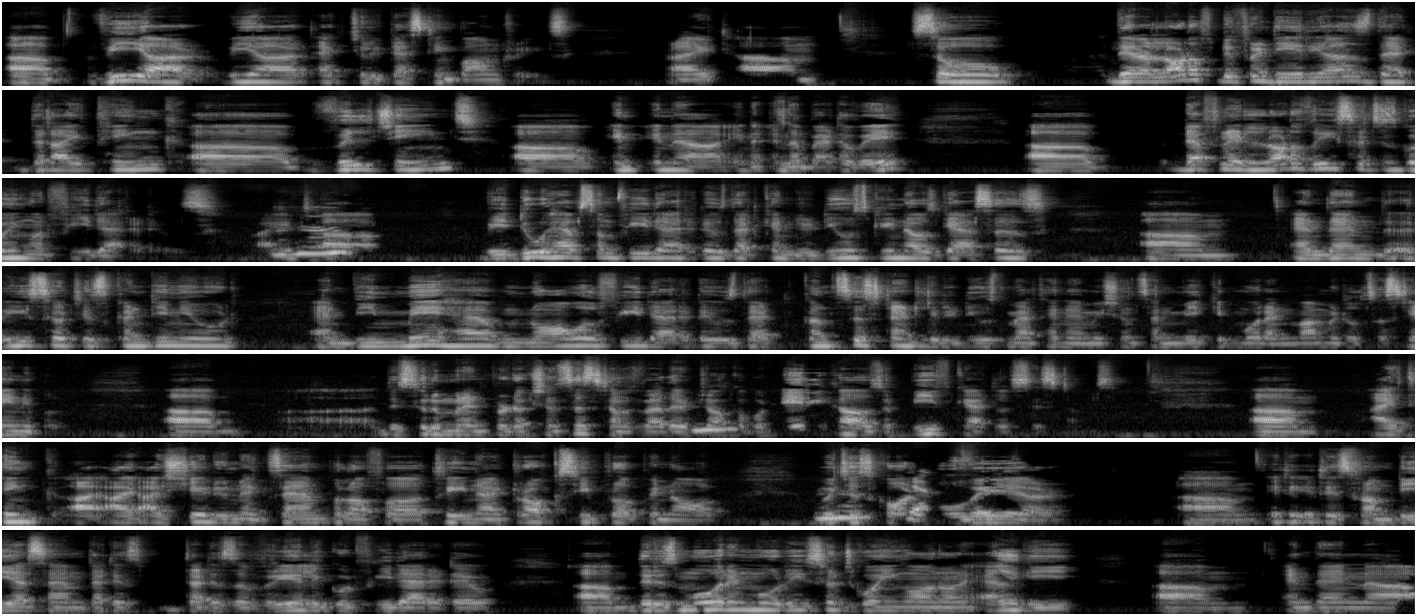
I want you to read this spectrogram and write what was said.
Uh, we are we are actually testing boundaries, right? Um, so there are a lot of different areas that that I think uh, will change uh, in in a, in a, in a better way. Uh, definitely, a lot of research is going on feed additives, right? Mm-hmm. Uh, we do have some feed additives that can reduce greenhouse gases, um, and then the research is continued and we may have novel feed additives that consistently reduce methane emissions and make it more environmental sustainable. Um, uh, the ruminant production systems, whether you talk mm-hmm. about dairy cows or beef cattle systems. Um, I think I, I, shared you an example of a 3-nitroxypropanol, which mm-hmm. is called yes. Um, it, it is from DSM. That is that is a really good feed additive. Um, there is more and more research going on on algae, um, and then uh,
